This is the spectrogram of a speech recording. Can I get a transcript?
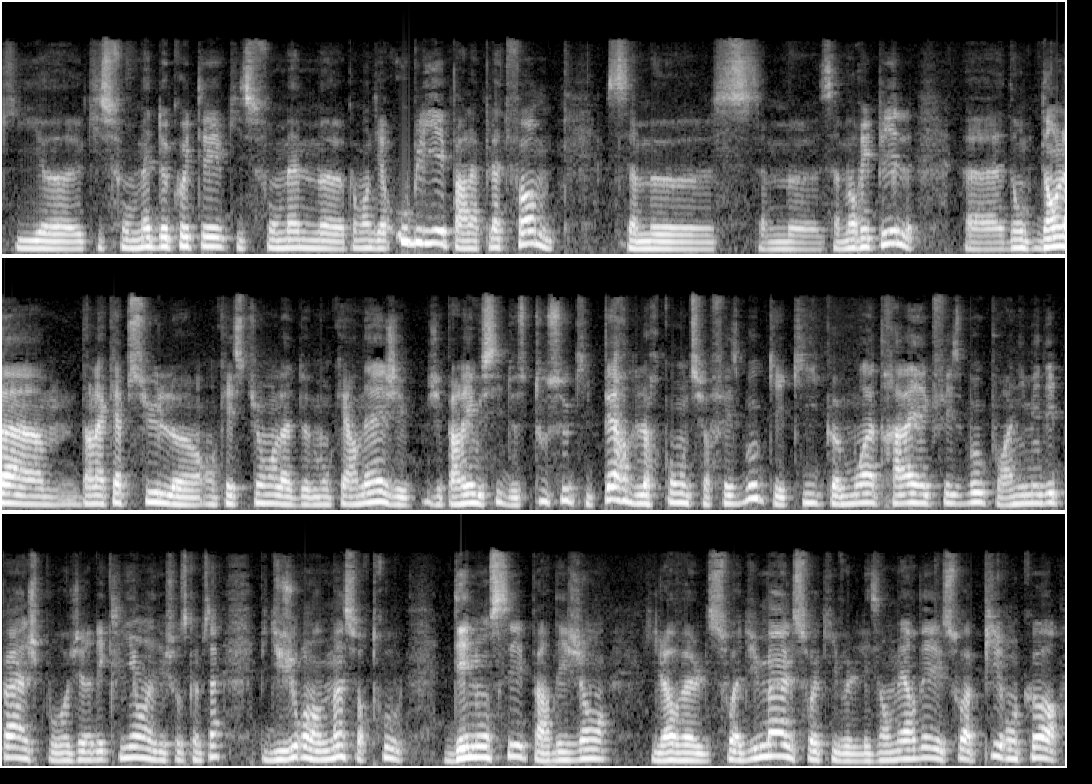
qui, se font mettre de côté, qui se font même, comment dire, oublier par la plateforme, ça me, ça me, ça m'horripile. Euh, donc dans la, dans la capsule en question là, de mon carnet, j'ai parlé aussi de tous ceux qui perdent leur compte sur Facebook et qui, comme moi, travaillent avec Facebook pour animer des pages, pour gérer des clients et des choses comme ça, puis du jour au lendemain se retrouvent dénoncés par des gens qui leur veulent soit du mal, soit qui veulent les emmerder, soit pire encore,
